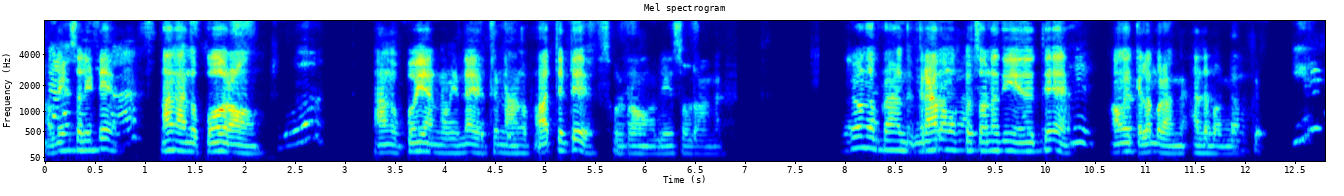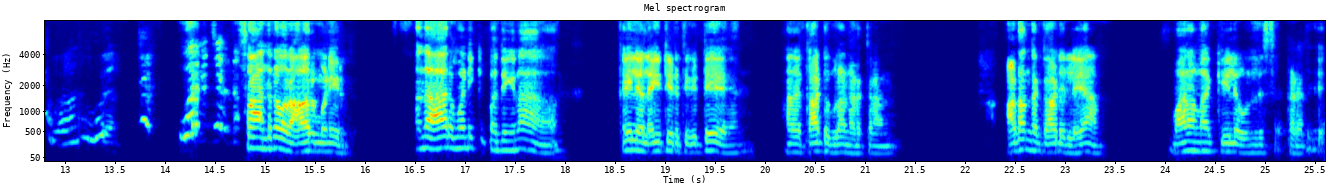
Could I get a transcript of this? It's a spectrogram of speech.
அப்படின்னு சொல்லிட்டு நாங்க அங்க போறோம். நாங்க போய் அங்க என்ன இருக்குன்னு நாங்க பார்த்துட்டு சொல்றோம் அப்படின்னு சொல்றாங்க. இவங்க அப்புறம் கிராம மக்கள் சொன்னதையும் எதிர்த்து அவங்க கிளம்புறாங்க அந்த பங்களாவுக்கு சாயந்தரம் ஒரு ஆறு மணி இருக்கு. அந்த ஆறு மணிக்கு பாத்தீங்கன்னா கையில லைட் எடுத்துக்கிட்டு அந்த காட்டுக்குள்ள நடக்கிறாங்க. அடர்ந்த காடு இல்லையா? மரம்லாம் கீழே விழுந்து கிடக்குது.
